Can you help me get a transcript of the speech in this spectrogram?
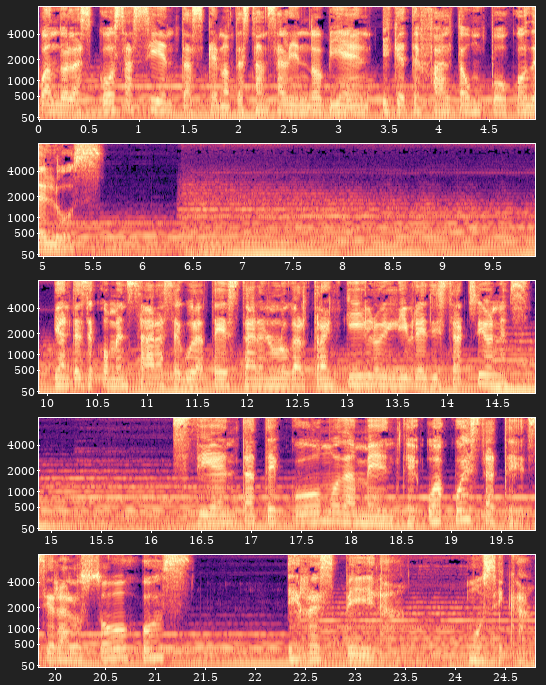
Cuando las cosas sientas que no te están saliendo bien y que te falta un poco de luz. Y antes de comenzar, asegúrate de estar en un lugar tranquilo y libre de distracciones. Siéntate cómodamente o acuéstate, cierra los ojos y respira música.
